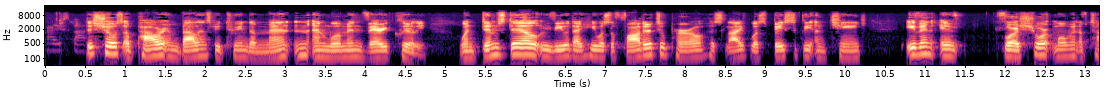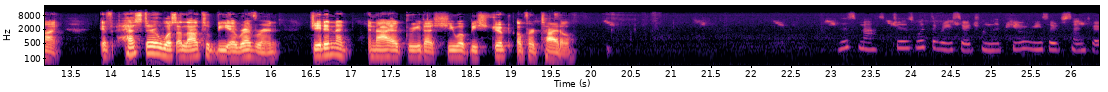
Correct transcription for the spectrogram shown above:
rather scot This shows a power imbalance between the men and women very clearly. When Dimmesdale revealed that he was the father to Pearl, his life was basically unchanged, even if for a short moment of time. If Hester was allowed to be a reverend, Jaden and I agree that she would be stripped of her title. This matches with the research from the Pew Research Center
